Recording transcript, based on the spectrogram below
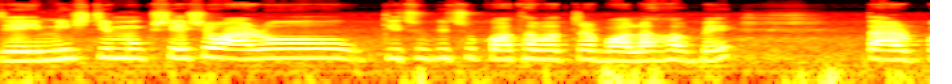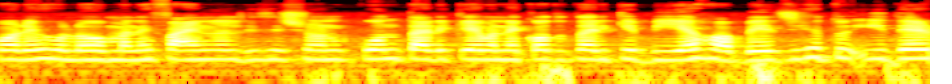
যে এই মিষ্টি মুখ শেষেও আরও কিছু কিছু কথাবার্তা বলা হবে। তারপরে হলো মানে ফাইনাল ডিসিশন কোন তারিখে মানে কত তারিখে বিয়ে হবে, যেহেতু ঈদের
